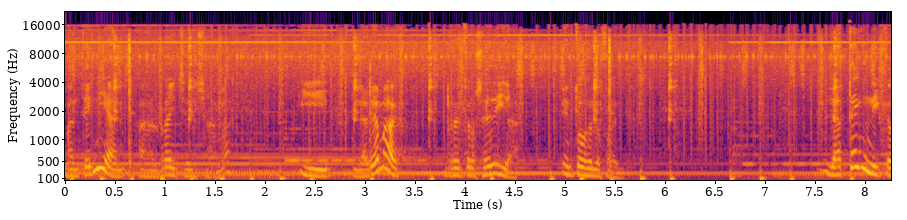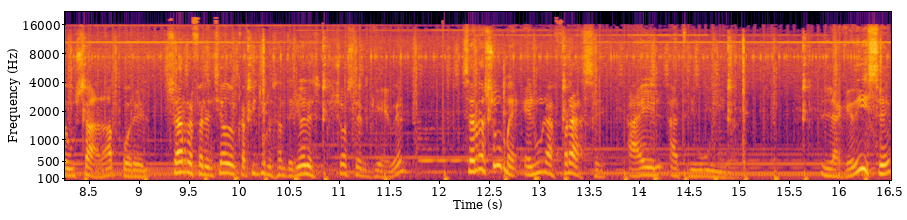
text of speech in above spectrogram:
mantenían al Reich en llamas y la Wehrmacht retrocedía en todos los frentes. La técnica usada por el ya referenciado en capítulos anteriores Joseph Goebbels se resume en una frase a él atribuida, la que dice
